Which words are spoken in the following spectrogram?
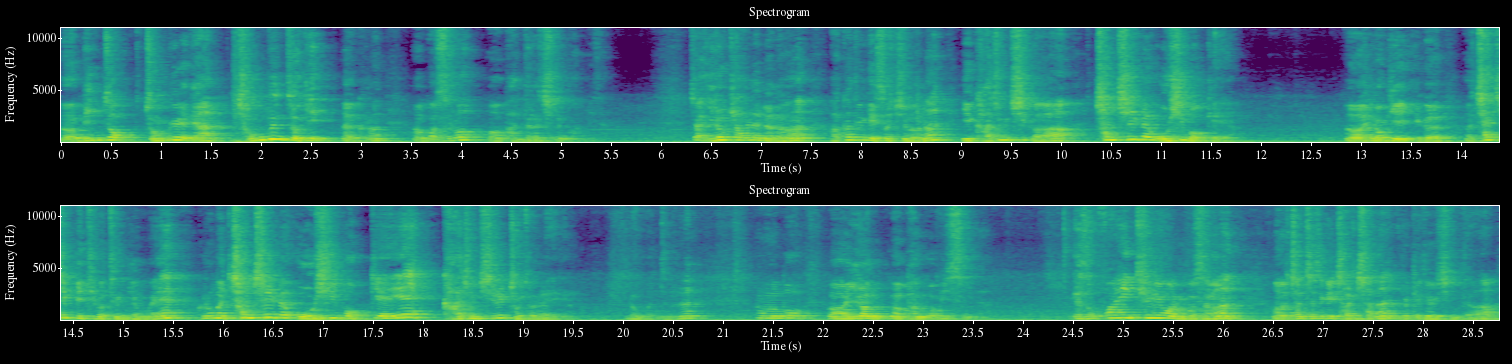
어, 민족 종교에 대한 전문적인 어, 그런 어, 것으로 어, 만들어지는 겁니다. 자 이렇게 하려면은 아까도 얘기했었지만은 이 가중치가 1,750억 개예요. 어, 여기 이거 챗GPT 같은 경우에 그러면 1,750억 개의 가중치를 조절해야 돼요. 이런 것들은 어, 뭐 어, 이런 어, 방법이 있습니다. 그래서 파인 튜닝하는 것은 어, 전체적인 절차는 이렇게 되어 있습니다.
